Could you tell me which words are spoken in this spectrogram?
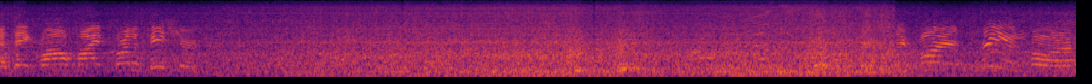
as they qualified for the feature. The corners three and four.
